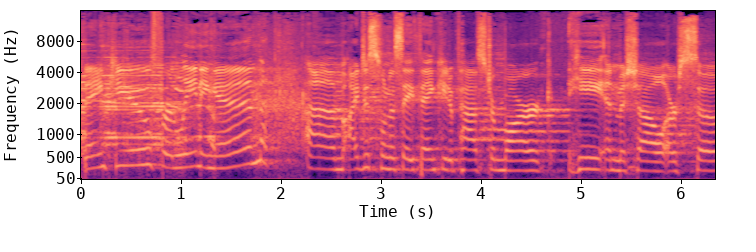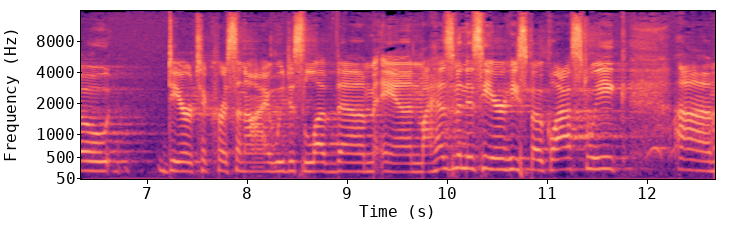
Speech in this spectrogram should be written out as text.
Thank you for leaning in. Um, I just want to say thank you to Pastor Mark. He and Michelle are so dear to Chris and I. We just love them. And my husband is here. He spoke last week. Um,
